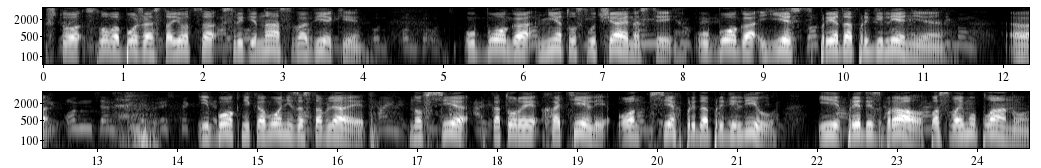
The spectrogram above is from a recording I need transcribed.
что Слово Божие остается среди нас вовеки. У Бога нету случайностей, у Бога есть предопределение. Э, И Бог никого не заставляет, но все, которые хотели, Он всех предопределил и предизбрал по своему плану,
